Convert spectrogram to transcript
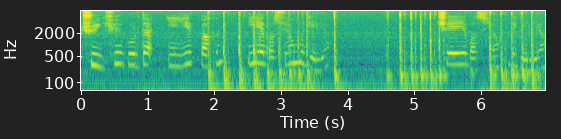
Çünkü burada i'yi bakın i'ye basıyorum bu geliyor. Ç'ye basıyorum bu geliyor.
